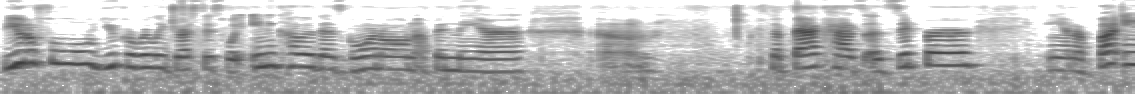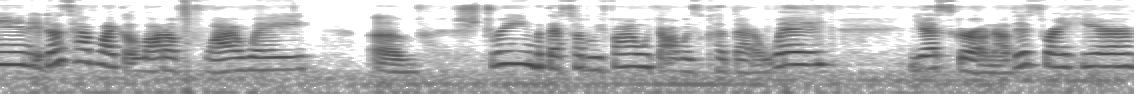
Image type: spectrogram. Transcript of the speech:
beautiful. You could really dress this with any color that's going on up in there. Um, the back has a zipper and a button. It does have like a lot of flyaway of string, but that's totally fine. We can always cut that away. Yes, girl. Now this right here,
